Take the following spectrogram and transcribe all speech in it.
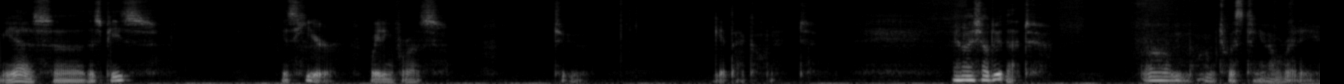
yes, uh, this piece is here waiting for us to get back on it. And I shall do that. Um, I'm twisting it already.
